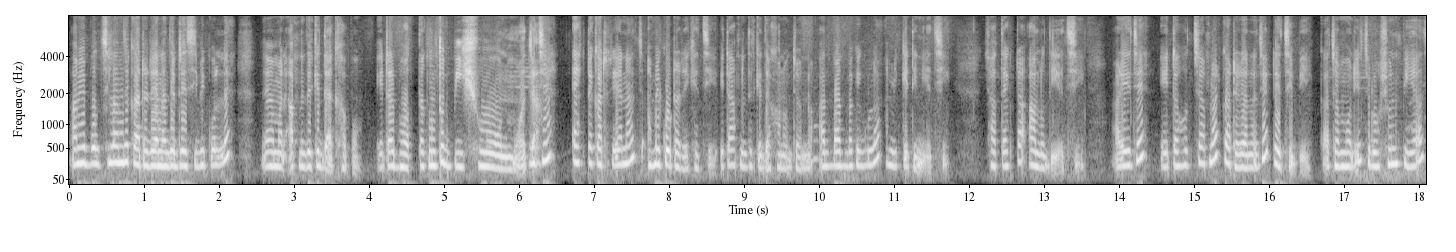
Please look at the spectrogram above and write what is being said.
আমি বলছিলাম যে কাটারি আনাজের রেসিপি করলে মানে আপনাদেরকে দেখাবো। এটার ভর্তা কিন্তু ভীষণ মজা। একটা কাটারি আনাজ আমি গোটা রেখেছি, এটা আপনাদেরকে দেখানোর জন্য। আর বাদ বাকিগুলো আমি কেটে নিয়েছি, সাথে একটা আলু দিয়েছি। আর এই যে, এটা হচ্ছে আপনার কাটারি আনাজের রেসিপি কাঁচামরিচ, রসুন, পেঁয়াজ,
